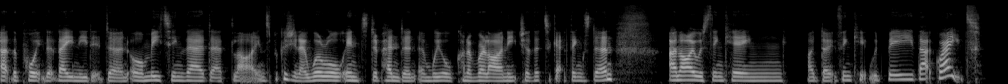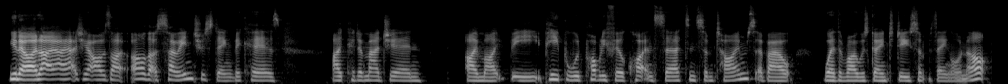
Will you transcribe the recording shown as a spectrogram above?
at the point that they need it done or meeting their deadlines? Because, you know, we're all interdependent and we all kind of rely on each other to get things done. And I was thinking, I don't think it would be that great. You know, and I, actually, I was like, oh, that's so interesting because I could imagine I might be, people would probably feel quite uncertain sometimes about whether I was going to do something or not.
